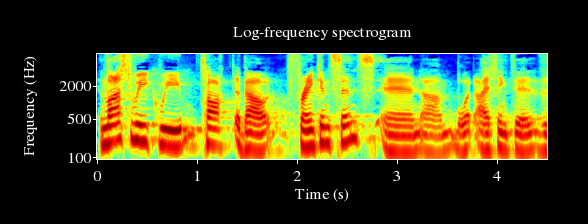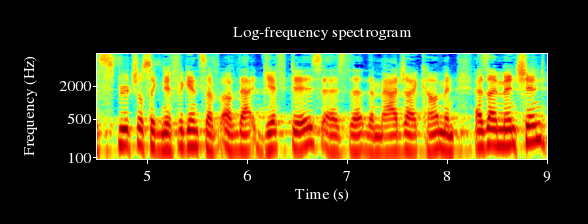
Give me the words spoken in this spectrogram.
And last week we talked about frankincense and um, what I think the, the spiritual significance of, of that gift is as the, the Magi come. And as I mentioned,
